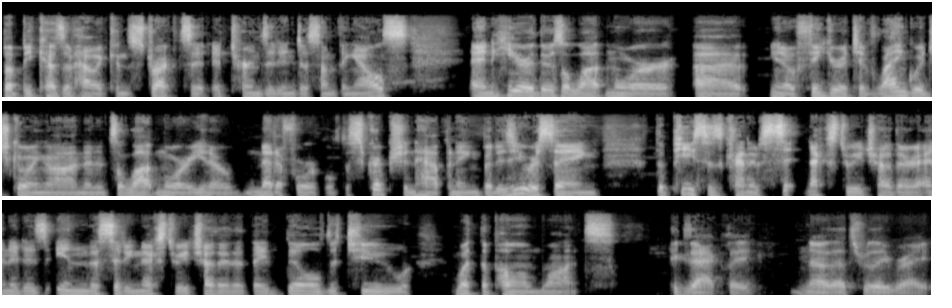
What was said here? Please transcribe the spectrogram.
but because of how it constructs it it turns it into something else and here there's a lot more uh, you know figurative language going on and it's a lot more you know metaphorical description happening but as you were saying the pieces kind of sit next to each other and it is in the sitting next to each other that they build to what the poem wants Exactly. No, that's really right.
